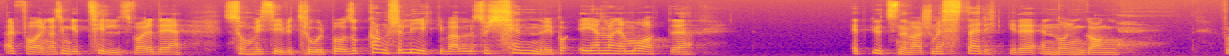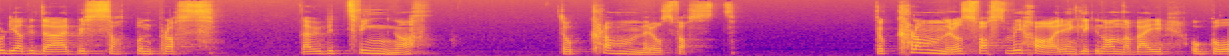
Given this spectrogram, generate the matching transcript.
erfaringer som ikke tilsvarer det som vi sier vi tror på, så kanskje likevel så kjenner vi på en eller annen måte et gudsnevær som er sterkere enn noen gang. Fordi at vi der blir satt på en plass der vi blir tvinga til å klamre oss fast til å klamre oss fast, for vi har egentlig ikke noen annen vei å gå.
